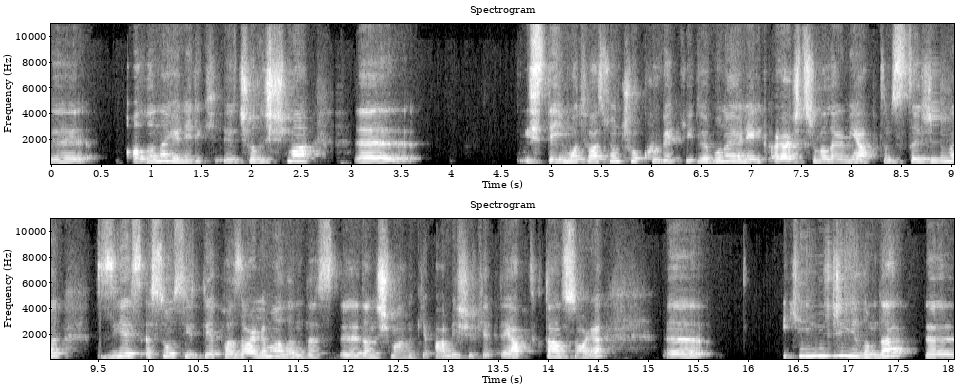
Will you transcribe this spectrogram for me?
e, alana yönelik e, çalışma e, isteği, motivasyon çok kuvvetliydi ve buna yönelik araştırmalarımı yaptım. Stajımı ZS Associate diye pazarlama alanında e, danışmanlık yapan bir şirkette yaptıktan sonra e, ikinci yılımda e,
